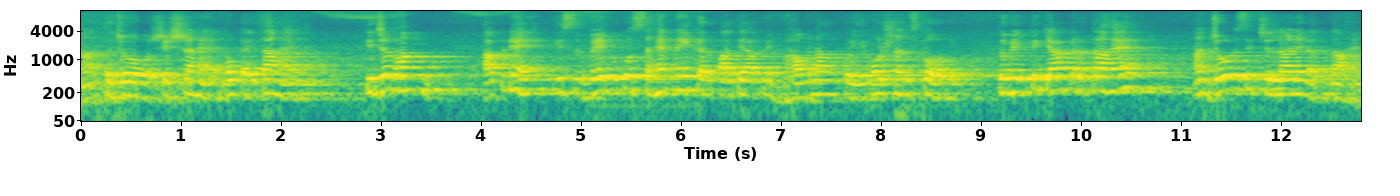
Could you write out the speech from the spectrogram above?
हाँ तो जो शिष्य है, वो कहता है कि जब हम अपने इस वेग को सहन नहीं कर पाते, अपने भावनाओं को इमोशंस को तो व्यक्ति क्या करता है हाँ ज़ोर से चिल्लाने लगता है।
